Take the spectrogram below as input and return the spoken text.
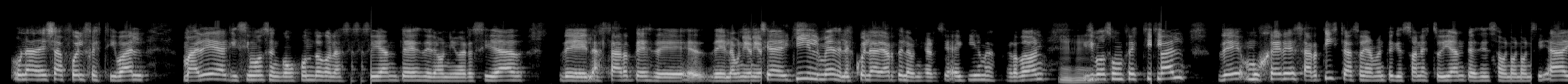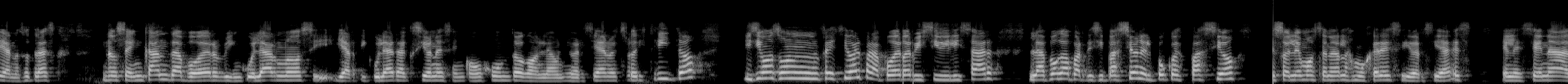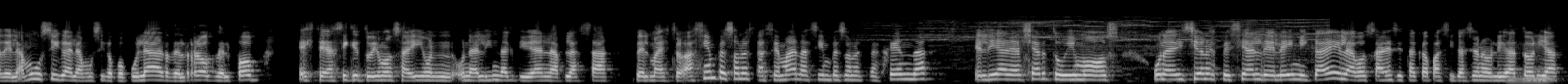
Una de ellas fue el Festival Marea que hicimos en conjunto con las estudiantes de la Universidad de las Artes de, la Universidad de Quilmes, de la Escuela de Arte de la Universidad de Quilmes, perdón. Hicimos un festival de mujeres artistas, obviamente que son estudiantes de esa universidad y a nosotras nos encanta poder vincularnos y, articular acciones en conjunto con la universidad de nuestro distrito. Hicimos un festival para poder visibilizar la poca participación, el poco espacio que solemos tener las mujeres y diversidades en la escena de la música, de la música popular, del rock, del pop. Este, así que tuvimos ahí una linda actividad en la Plaza del Maestro. Así empezó nuestra semana, así empezó nuestra agenda. El día de ayer tuvimos una edición especial de Ley Micaela, vos sabés, esta capacitación obligatoria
